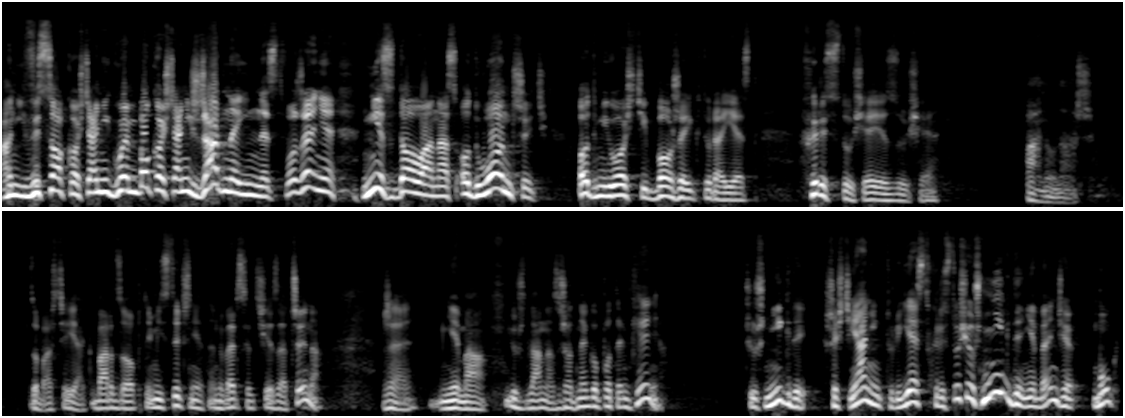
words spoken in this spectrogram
ani wysokość, ani głębokość, ani żadne inne stworzenie nie zdoła nas odłączyć od miłości Bożej, która jest w Chrystusie Jezusie, Panu naszym. Zobaczcie, jak bardzo optymistycznie ten werset się zaczyna, że nie ma już dla nas żadnego potępienia. Czy już nigdy chrześcijanin, który jest w Chrystusie, już nigdy nie będzie mógł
